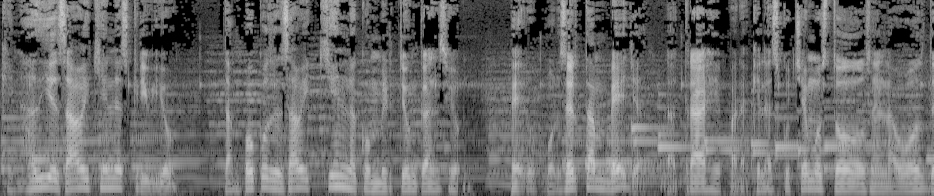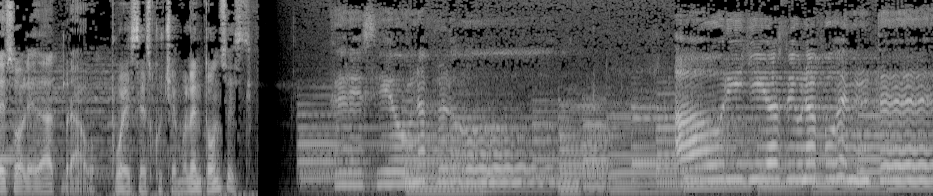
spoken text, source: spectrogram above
que nadie sabe quién la escribió, tampoco se sabe quién la convirtió en canción, pero por ser tan bella, la traje para que la escuchemos todos en la voz de Soledad Bravo. Pues escuchémosla entonces. Creció una flor a orillas de una fuente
